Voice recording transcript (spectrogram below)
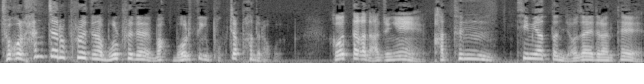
저걸 한자로 풀어야 되나 뭘 풀어야 되나 막 머릿속이 복잡하더라고요. 그랬다가 나중에 같은 팀이었던 여자애들한테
